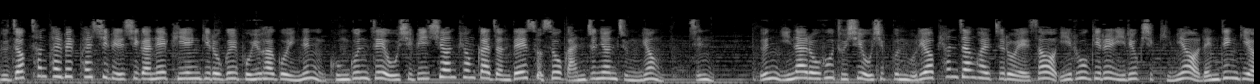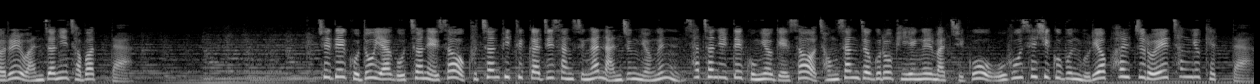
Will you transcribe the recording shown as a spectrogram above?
누적 1881시간의 비행 기록을 보유하고 있는 공군 제52 시연평가전대 소속 안준현 중령, 진, 은 이날 오후 2시 50분 무렵 현장 활주로에서 1호기를 이륙시키며 랜딩 기어를 완전히 접었다. 최대 고도 약 5,000에서 9,000피트까지 상승한 안중령은 사천 일대 공역에서 정상적으로 비행을 마치고 오후 3시 9분 무렵 활주로에 착륙했다.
